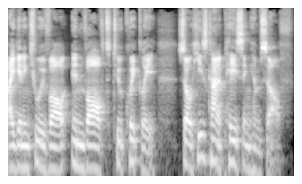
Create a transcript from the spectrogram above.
by getting too involved too quickly. So he's kind of pacing himself.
